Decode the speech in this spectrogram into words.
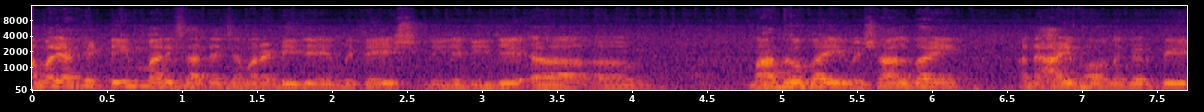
અમારી આખી ટીમ મારી સાથે છે, અમારા DJ Mitesh, DJ DJ Madhavbhai, Vishalbhai અને આઈ ભાવનગરથી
